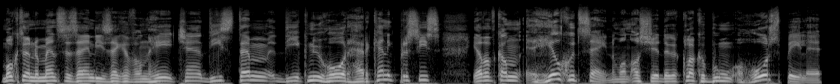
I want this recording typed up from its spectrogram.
Mochten er mensen zijn die zeggen van hey, tja, die stem die ik nu hoor, herken ik precies. Ja, dat kan heel goed zijn. Want als je de Klakkeboom hoorspelen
